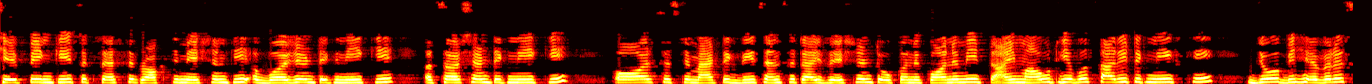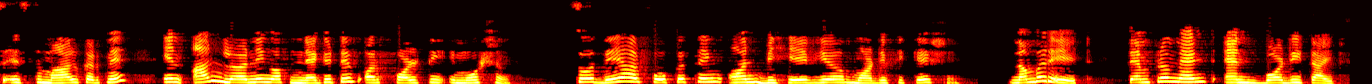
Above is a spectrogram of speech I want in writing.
شیپنگ کی سکسیس اپروکسیمیشن کی ٹیکنیک کی اسرشن ٹیکنیک کی اور systematic desensitisation token economy time out یہ وہ ساری ٹیکنیکس تھیں جو بہیورس استعمال کرتے ان ان لرننگ آف نیگیٹو اور faulty so they are focusing on behaviour modification number eight temperament and body types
